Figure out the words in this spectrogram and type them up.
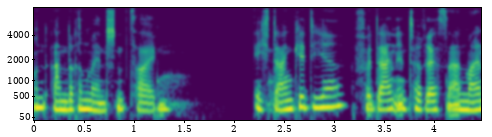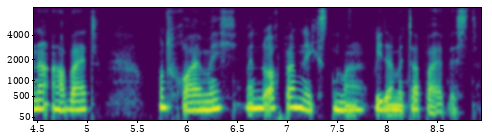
und anderen Menschen zeigen. Ich danke dir für dein Interesse an meiner Arbeit und freue mich, wenn du auch beim nächsten Mal wieder mit dabei bist.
